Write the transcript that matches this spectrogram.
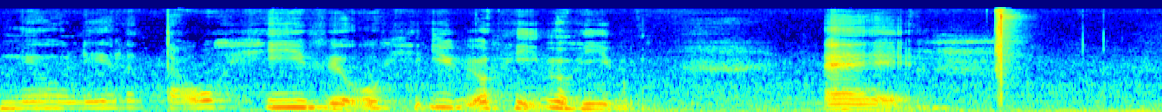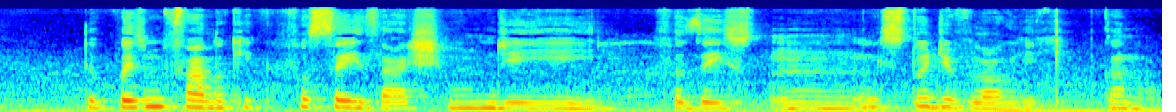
Minha olheira tá horrível, horrível, horrível, horrível. É... Depois me fala o que vocês acham de fazer um estúdio vlog aqui pro canal.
